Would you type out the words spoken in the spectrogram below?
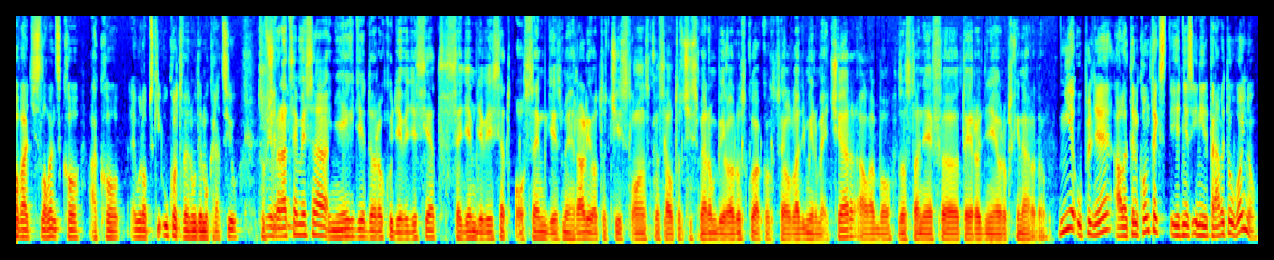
uchovať Slovensko ako európsky ukotvenú demokraciu. To všetky... Vraceme sa niekde do roku 97-98, kde sme hrali o to, či Slovensko sa otočí smerom Bielorusku, ako chcel Vladimír Mečiar, alebo zostane v tej rodine európskych národov. Nie úplne, ale ten kontext je dnes iný práve tou vojnou.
